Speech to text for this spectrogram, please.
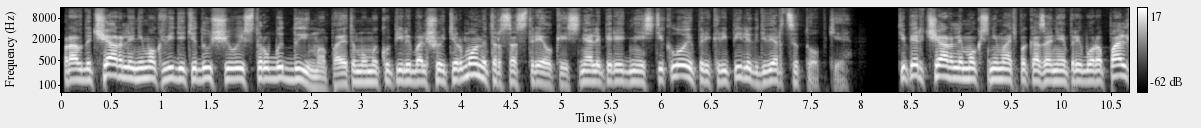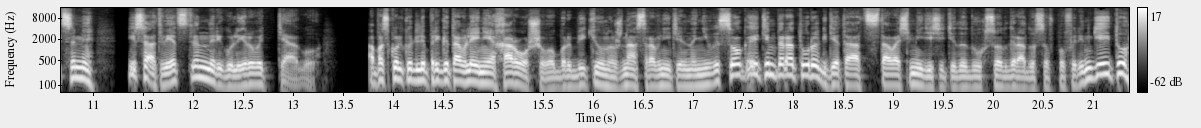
Правда, Чарли не мог видеть идущего из трубы дыма, поэтому мы купили большой термометр со стрелкой, сняли переднее стекло и прикрепили к дверце топки. Теперь Чарли мог снимать показания прибора пальцами и, соответственно, регулировать тягу. А поскольку для приготовления хорошего барбекю нужна сравнительно невысокая температура, где-то от 180 до 200 градусов по Фаренгейту,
